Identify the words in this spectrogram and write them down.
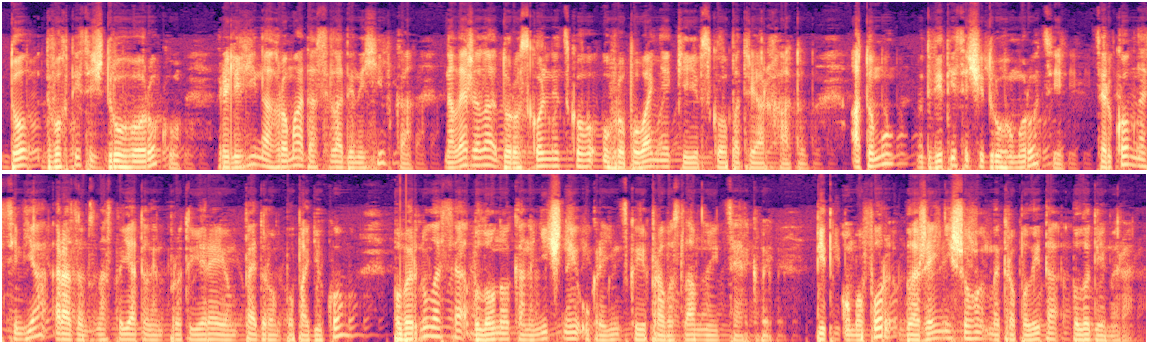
До 2002 року релігійна громада села Денихівка належала до розкольницького угрупування Київського патріархату, а тому в 2002 році церковна сім'я разом з настоятелем протиєреєм Педром Попадюком повернулася в лоно канонічної Української православної церкви під омофор блаженнішого митрополита Володимира.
